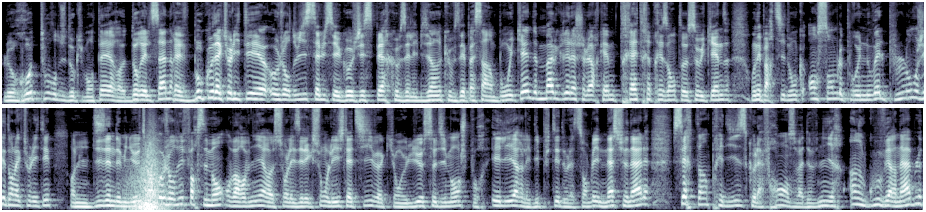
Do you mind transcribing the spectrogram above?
le retour du documentaire d'Orelsan. Bref, beaucoup d'actualités aujourd'hui. Salut, c'est Hugo. J'espère que vous allez bien, que vous avez passé un bon week-end malgré la chaleur quand même très très présente ce week-end. On est parti donc ensemble pour une nouvelle plongée dans l'actualité en une dizaine de minutes. Aujourd'hui, forcément, on va revenir sur les élections législatives qui ont eu lieu ce dimanche pour élire les députés de l'Assemblée nationale. Certains prédisent que la France va devenir ingouvernable.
